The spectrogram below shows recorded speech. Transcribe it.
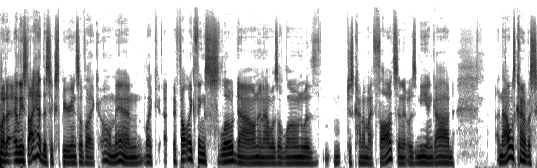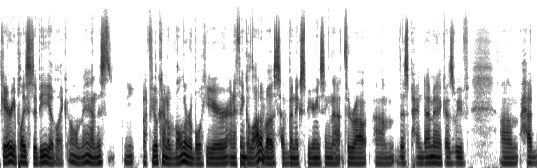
but at least I had this experience of like, oh man, like uh, it felt like things slowed down and I was alone with just kind of my thoughts and it was me and God. And that was kind of a scary place to be of like, oh man, this I feel kind of vulnerable here. And I think a lot of us have been experiencing that throughout um, this pandemic as we've um, had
